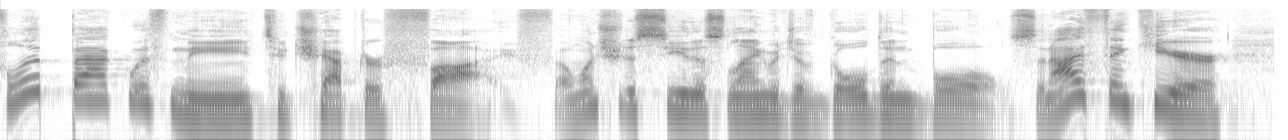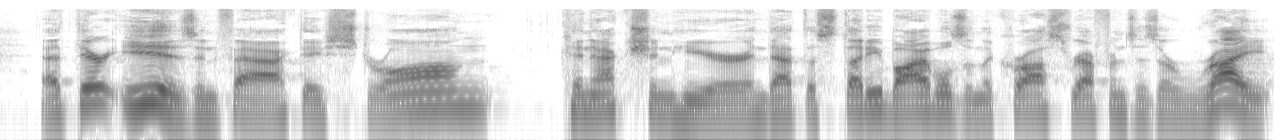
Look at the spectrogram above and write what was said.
Flip back with me to chapter 5. I want you to see this language of golden bowls. And I think here that there is, in fact, a strong connection here, and that the study Bibles and the cross references are right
